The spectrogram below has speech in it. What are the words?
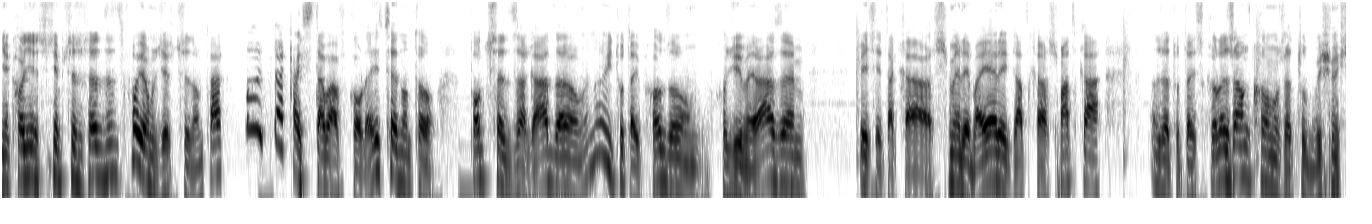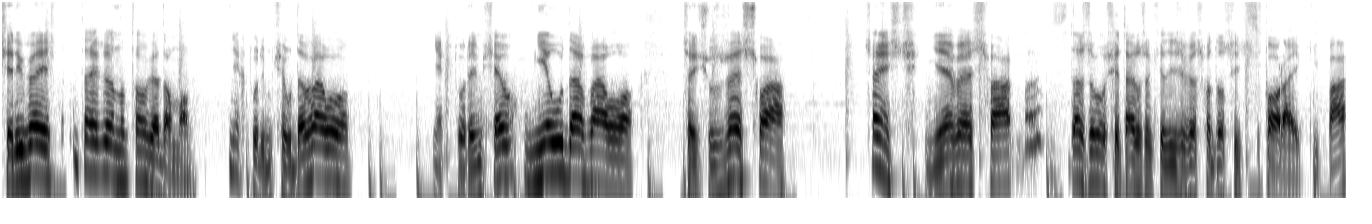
Niekoniecznie przyszedł ze swoją dziewczyną, tak? No jakaś stała w kolejce, no to podszedł, zagadał, no i tutaj wchodzą, wchodzimy razem. Wiecie, taka szmery bajery, gadka, szmatka, że tutaj z koleżanką, że tu byśmy chcieli wejść, no tego, no to wiadomo. Niektórym się udawało, niektórym się nie udawało, część już weszła, część nie weszła. No, zdarzyło się tak, że kiedyś weszła dosyć spora ekipa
